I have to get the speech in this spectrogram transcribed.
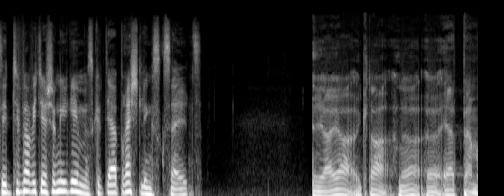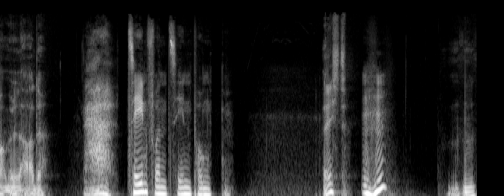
den Tipp habe ich dir schon gegeben, es gibt ja Breschlings-Selz. Ja, ja, klar. Ne? Äh, Erdbeermarmelade. Ah, 10 von 10 Punkten. Echt? Mhm. Mhm.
